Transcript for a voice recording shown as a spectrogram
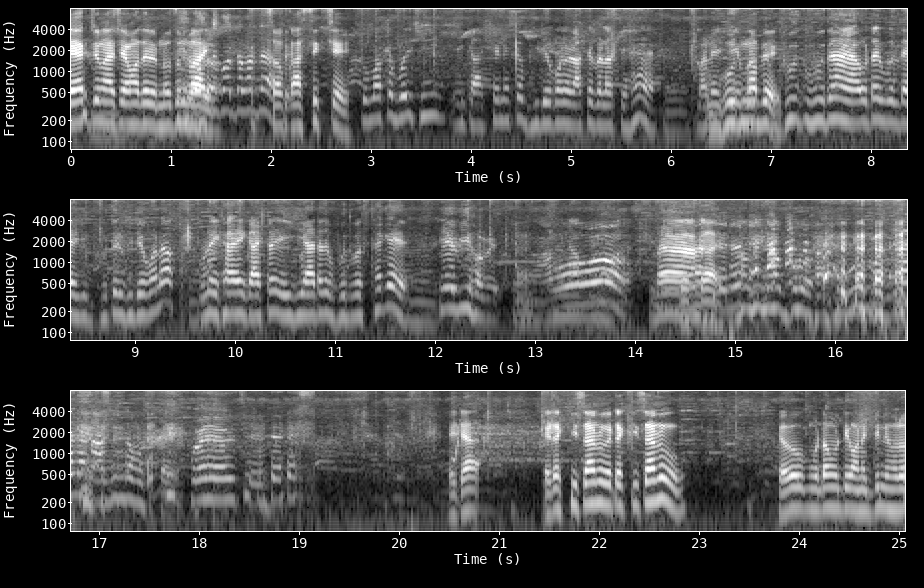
এই একজন আছে আমাদের নতুন ভাই। সব কাজ শিখছে। তোমাকে বলছি এই গাছটা নিয়ে একটা ভিডিও বানাও রাতে বেলাতে হ্যাঁ? মানে ভূত নাবে? ভূত ভূত হ্যাঁ ওটাই বলতে চাইছি ভূতের ভিডিও বানাও। মানে এখানে এই গাছটা এই ইয়াটাতে ভূত বসে থাকে হেভি হবে। আমি না, না, নাগিনটা বসে থাকে। এটা এটা কিষানু এটা কিষানু এও মোটামুটি অনেক দিনই হলো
